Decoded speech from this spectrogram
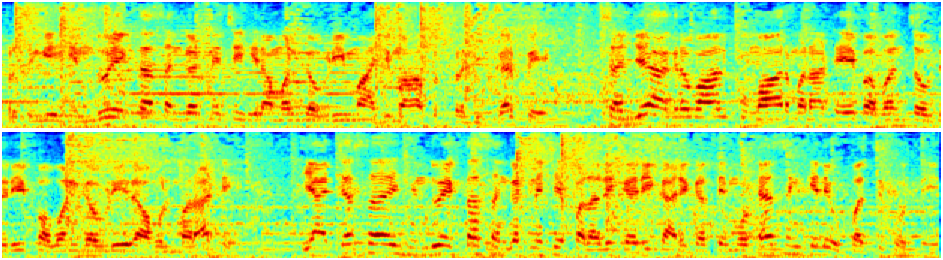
याप्रसंगी हिंदू एकता संघटनेचे हिरामन गवडी माजी महापौर प्रदीप करपे संजय अग्रवाल कुमार मराठे बबन चौधरी पवन गवडी राहुल मराठे यांच्यासह हिंदू एकता संघटनेचे पदाधिकारी कार्यकर्ते मोठ्या संख्येने उपस्थित होते.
